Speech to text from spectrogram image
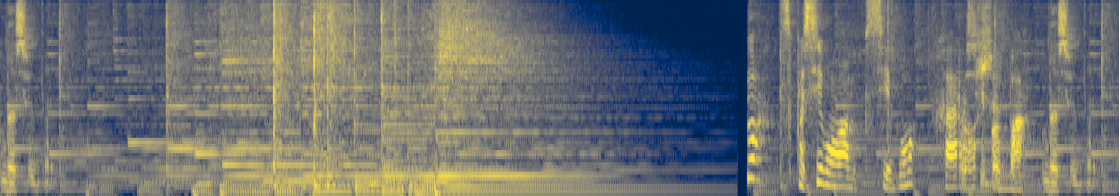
До свидания. Спасибо вам всего хорошего. Спасибо. До свидания.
